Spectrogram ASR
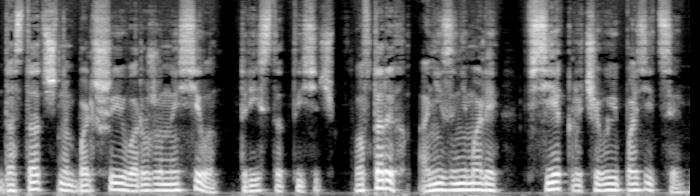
достаточно большие вооруженные силы – 300 тысяч. Во-вторых, они занимали все ключевые позиции.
